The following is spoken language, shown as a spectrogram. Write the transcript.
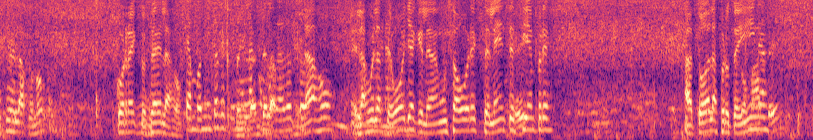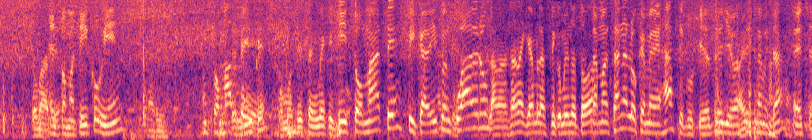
Este es el ajo, ¿no? Correcto, ese es el ajo. Tan bonito que tiene el ajo. El ajo, el ajo y la cebolla que le dan un sabor excelente siempre a todas las proteínas. Tomate. El tomatico, bien. Excelente. Como se dice en México. Y tomate picadito en cuadros. La manzana que ya me la estoy comiendo La toda. manzana lo que me dejaste, porque ya te llevaste ahí la mitad. Echa,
